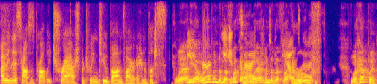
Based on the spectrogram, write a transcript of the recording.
I mean, this house is probably trash between two bonfire animals. What? You yeah, what happened to the, the fucking? What happened to the the fucking outside. roof? What happened?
